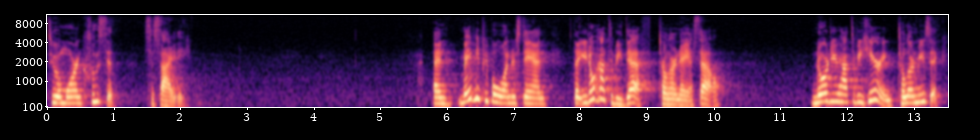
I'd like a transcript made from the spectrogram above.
to a more inclusive society. And maybe people will understand that you don't have to be deaf to learn ASL, nor do you have to be hearing to learn music.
